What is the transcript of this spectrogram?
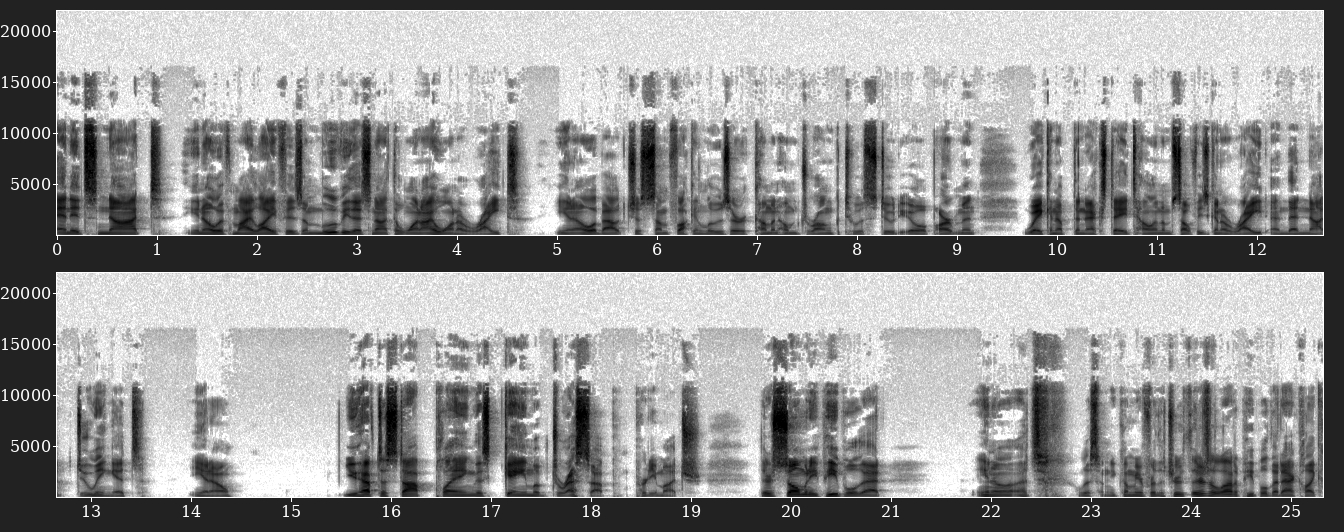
and it's not you know if my life is a movie that's not the one I want to write you know, about just some fucking loser coming home drunk to a studio apartment, waking up the next day telling himself he's going to write and then not doing it, you know. You have to stop playing this game of dress up pretty much. There's so many people that you know, it's, listen, you come here for the truth. There's a lot of people that act like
